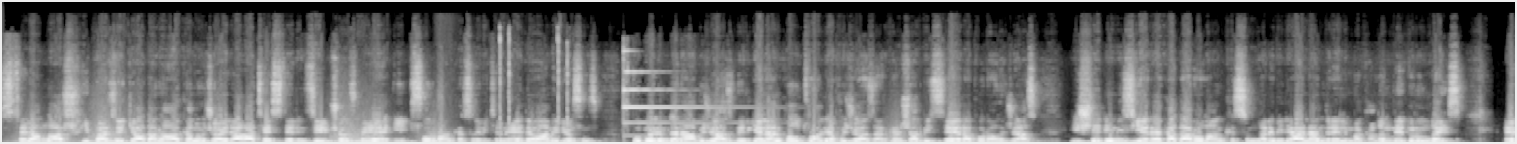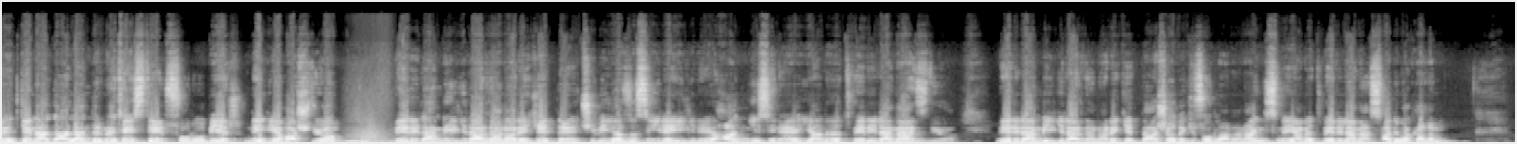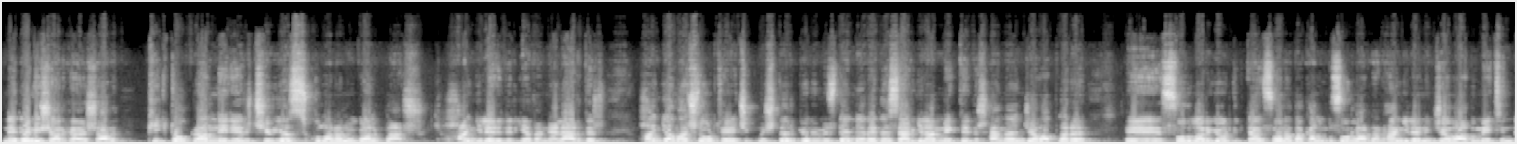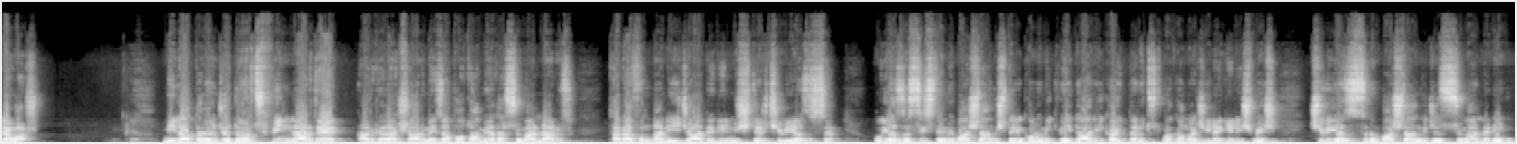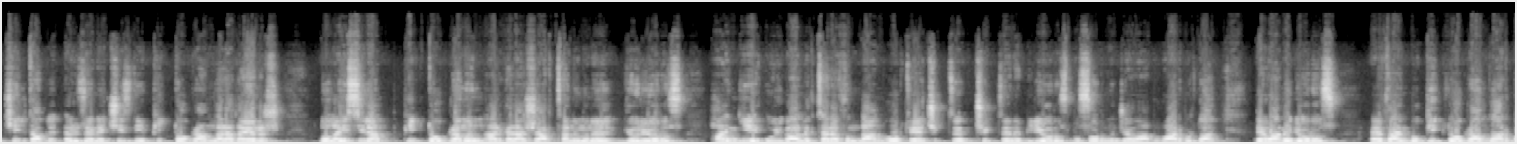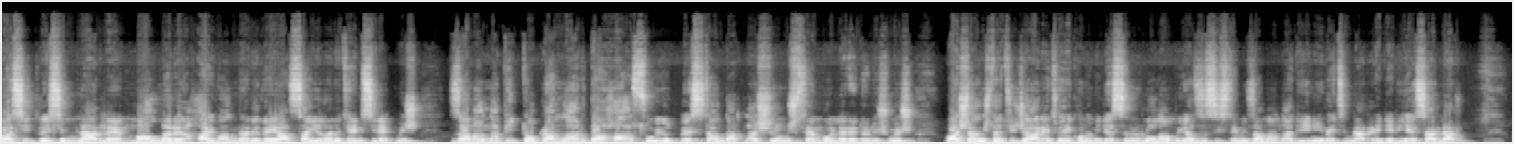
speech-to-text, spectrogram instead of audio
Selamlar. Hiper Zeka'dan Hakan Hoca'yla testlerinizi çözmeye, ilk soru bankasını bitirmeye devam ediyorsunuz. Bu bölümde ne yapacağız? Bir genel kontrol yapacağız arkadaşlar. Bir Z raporu alacağız. İşlediğimiz yere kadar olan kısımları bir değerlendirelim bakalım. Ne durumdayız? Evet genel değerlendirme testi. Soru 1. Ne diye başlıyor? Verilen bilgilerden hareketle çivi yazısı ile ilgili hangisine yanıt verilemez diyor. Verilen bilgilerden hareketle aşağıdaki sorulardan hangisine yanıt verilemez? Hadi bakalım. Ne demiş arkadaşlar? Piktogram nedir? Çivi yazısı kullanan uygarlıklar hangileridir ya da nelerdir? Hangi amaçla ortaya çıkmıştır? Günümüzde nerede sergilenmektedir? Hemen cevapları, e, soruları gördükten sonra bakalım bu sorulardan hangilerinin cevabı metinde var. Milattan önce 4000'lerde arkadaşlar Mezopotamya'da Sümerler tarafından icat edilmiştir çivi yazısı. Bu yazı sistemi başlangıçta ekonomik ve idari kayıtları tutmak amacıyla gelişmiş. Çivi yazısının başlangıcı Sümerlerin kil tabletler üzerine çizdiği piktogramlara dayanır. Dolayısıyla piktogramın arkadaşlar tanımını görüyoruz. Hangi uygarlık tarafından ortaya çıktı, çıktığını biliyoruz. Bu sorunun cevabı var burada. Devam ediyoruz. Efendim bu piktogramlar basit resimlerle malları, hayvanları veya sayıları temsil etmiş. Zamanla piktogramlar daha soyut ve standartlaştırılmış sembollere dönüşmüş. Başlangıçta ticaret ve ekonomiyle sınırlı olan bu yazı sistemi zamanla dini metinler, edebi eserler,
